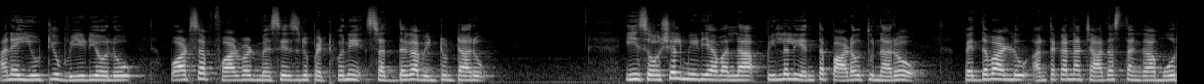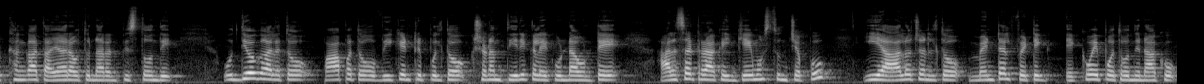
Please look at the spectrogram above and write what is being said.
అనే యూట్యూబ్ వీడియోలు వాట్సాప్ ఫార్వర్డ్ మెసేజ్లు పెట్టుకుని శ్రద్ధగా వింటుంటారు. ఈ సోషల్ మీడియా వల్ల పిల్లలు ఎంత పాడవుతున్నారో పెద్దవాళ్ళు అంతకన్నా చాదస్తంగా మూర్ఖంగా తయారవుతున్నారనిపిస్తోంది. ఉద్యోగాలతో పాపతో వీకెండ్ ట్రిప్పులతో క్షణం తీరిక లేకుండా ఉంటే అలసట రాక ఇంకేమొస్తుంది చెప్పు? ఈ ఆలోచనలతో మెంటల్ ఫెటిగ్ ఎక్కువైపోతోంది నాకు.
